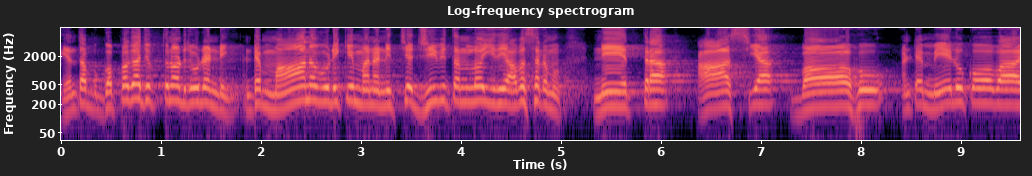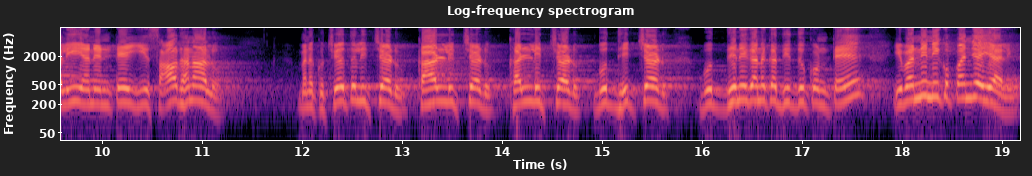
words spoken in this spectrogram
ఎంత గొప్పగా చెప్తున్నాడు చూడండి. అంటే మానవుడికి మన నిత్య జీవితంలో ఇది అవసరము. నేత్ర ఆస్య బాహు అంటే మేలుకోవాలి అని అంటే ఈ సాధనాలు. మనకు చేతులు ఇచ్చాడు కాళ్ళు ఇచ్చాడు కళ్ళు ఇచ్చాడు బుద్ధి ఇచ్చాడు బుద్ధిని గనక దిద్దుకుంటే ఇవన్నీ నీకు పనిచేయాలి.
